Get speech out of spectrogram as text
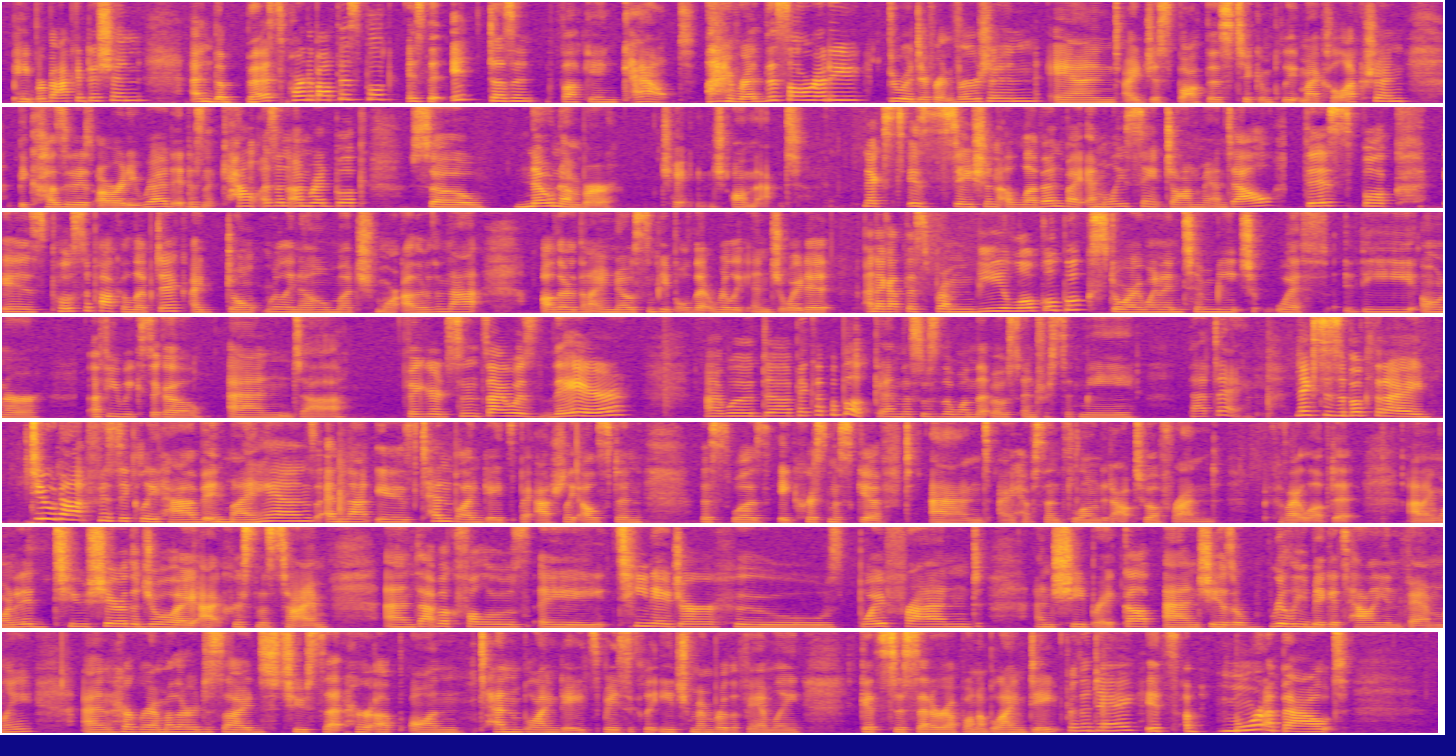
paperback edition and the best part about this book is that it doesn't fucking count. I read this already through a different version and I just bought this to complete my collection because it is already read it doesn't count as an unread book so no number change on that. Next is Station 11 by Emily St. John Mandel. This book is post-apocalyptic. I don't really know much more other than that, other than I know some people that really enjoyed it. And I got this from the local bookstore. I went in to meet with the owner a few weeks ago and uh, figured since I was there, I would uh, pick up a book. And this was the one that most interested me that day. Next is a book that I do not physically have in my hands and that is 10 Blind Dates by Ashley Elston. This was a Christmas gift and I have since loaned it out to a friend because I loved it. And I wanted to share the joy at Christmas time. And that book follows a teenager whose boyfriend and she break up and she has a really big Italian family. And her grandmother decides to set her up on 10 blind dates. Basically each member of the family gets to set her up on a blind date for the day. It's a, more about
